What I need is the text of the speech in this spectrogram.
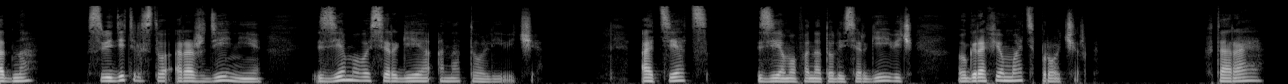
Одна — свидетельство о рождении Земова Сергея Анатольевича. Отец Земов Анатолий Сергеевич в графе «Мать» прочерк. Вторая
